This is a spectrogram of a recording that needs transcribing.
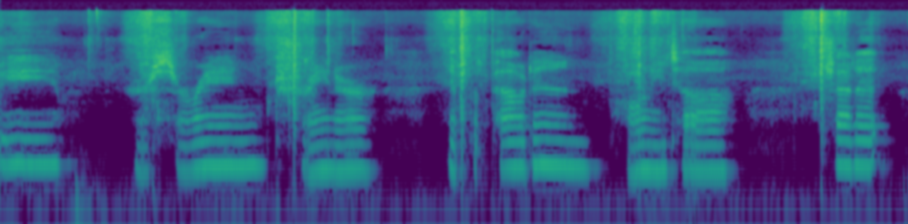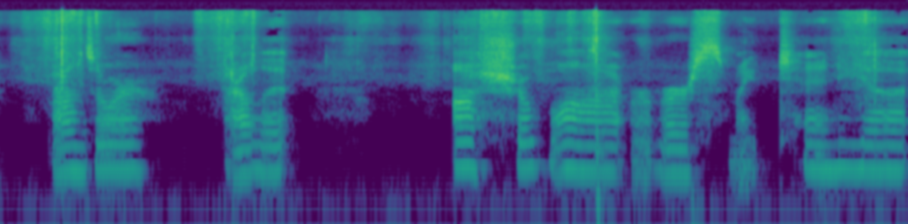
G, Ursaring, Trainer, Hippowdon, Ponyta, Shadit, Bronzor, Rowlet, Oshawott, Reverse Mytenia,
